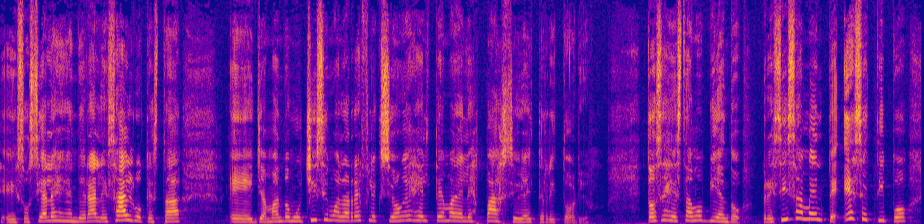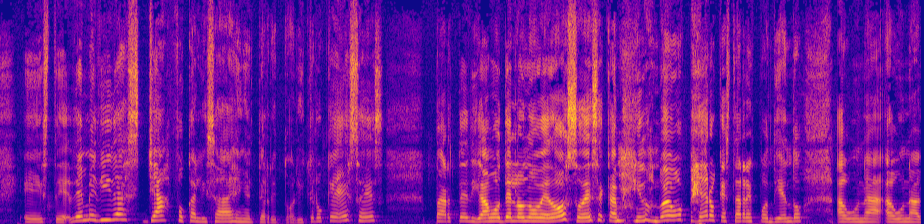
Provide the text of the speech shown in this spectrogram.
eh, sociales en general, es algo que está eh, llamando muchísimo a la reflexión, es el tema del espacio y el territorio. Entonces estamos viendo precisamente ese tipo este, de medidas ya focalizadas en el territorio. Y creo que esa es parte, digamos, de lo novedoso de ese camino nuevo, pero que está respondiendo a una, a una,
